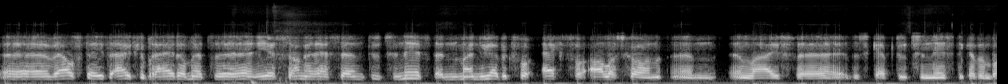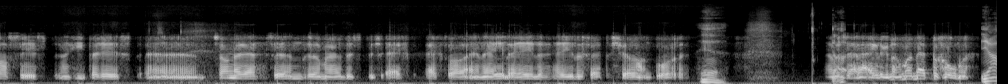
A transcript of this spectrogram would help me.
Eh, wel steeds uitgebreider met eerst zangeres en toetsenist. En, maar nu heb ik voor echt voor alles gewoon een, een live. dus ik heb toetsenist, ik heb een bassist, een gitarist, een zangeres, een drummer. Dus het is echt, echt wel een hele, hele, hele vette show aan het worden. Ja. En we zijn eigenlijk nog maar net begonnen. Ja,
